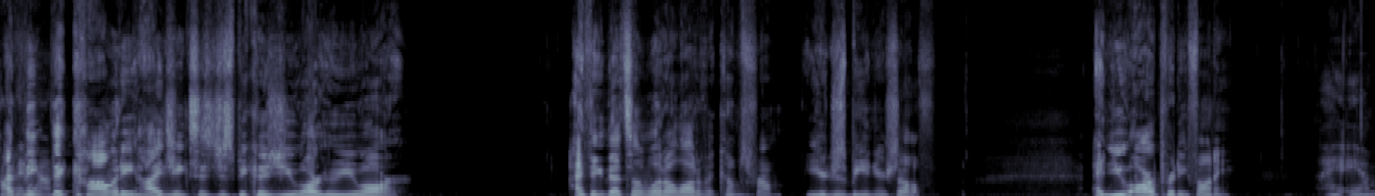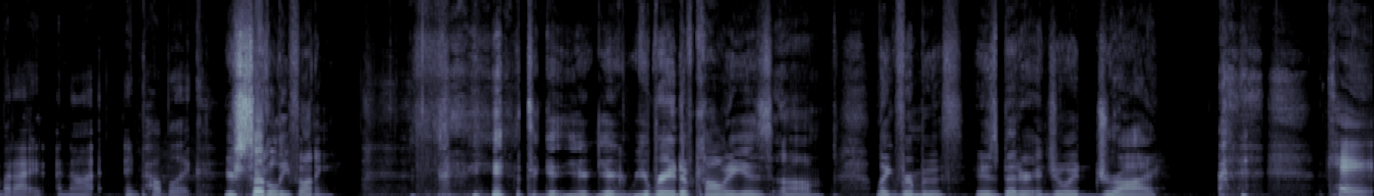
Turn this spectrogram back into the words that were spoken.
I it think down. the comedy hijinks is just because you are who you are. I think that's what a lot of it comes from. You're just being yourself. And you are pretty funny. I am, but I, I'm not in public. You're subtly funny. you to get your, your your brand of comedy is um like vermouth. It is better enjoyed dry. Okay,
